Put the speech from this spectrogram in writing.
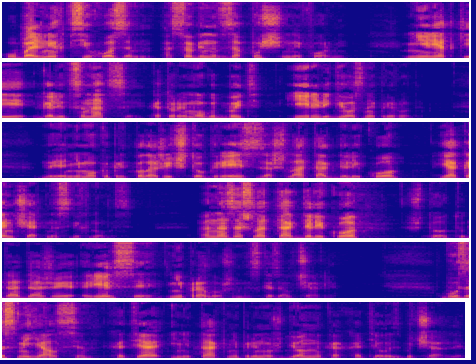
У больных психозом, особенно в запущенной форме, нередкие галлюцинации, которые могут быть и религиозной природы. Но я не мог и предположить, что Грейс зашла так далеко и окончательно свихнулась. Она зашла так далеко, что туда даже рельсы не проложены, сказал Чарли. Буза смеялся, хотя и не так непринужденно, как хотелось бы Чарли.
